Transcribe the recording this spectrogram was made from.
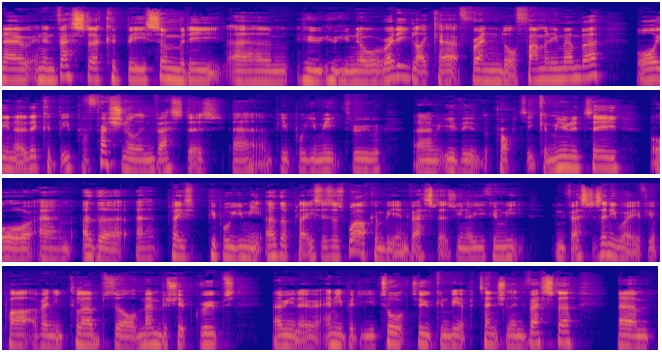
Now, an investor could be somebody um, who who you know already, like a friend or family member, or you know they could be professional investors, uh, people you meet through um, either the property community or um, other uh, place people you meet other places as well can be investors. You know, you can meet investors anyway. If you're part of any clubs or membership groups, um, you know, anybody you talk to can be a potential investor. Um,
